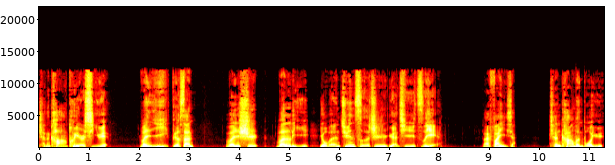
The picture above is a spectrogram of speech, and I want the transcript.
陈亢退而喜曰：问一得三，闻诗，闻礼，又闻君子之远其子也。来翻译一下。陈亢问伯鱼：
